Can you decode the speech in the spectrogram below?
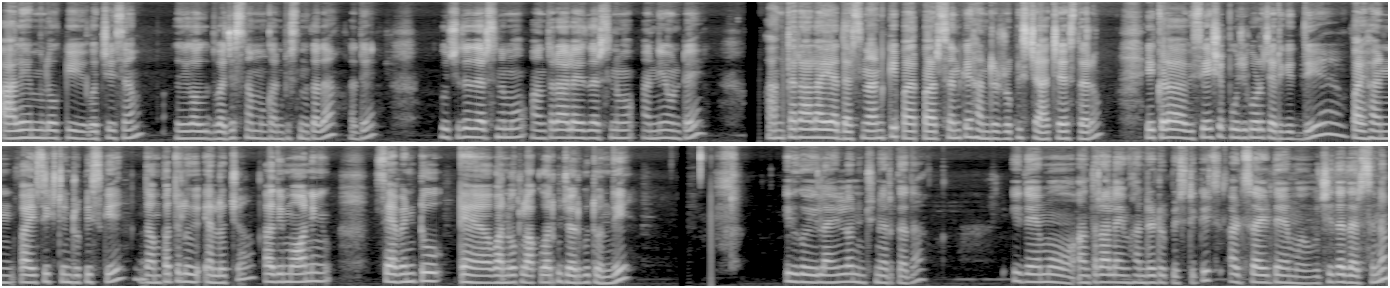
ఆలయంలోకి వచ్చేసాం. ఇదిగో ధ్వజస్తంభం కనిపిస్తుంది కదా అదే. ఉచిత దర్శనము అంతరాలయ దర్శనము అన్నీ ఉంటాయి. అంతరాలయ దర్శనానికి పర్ పర్సన్కి హండ్రెడ్ రూపీస్ ఛార్జ్ చేస్తారు. ఇక్కడ విశేష పూజ కూడా జరిగిద్ది. ఫైవ్ హన్ ఫైవ్ సిక్స్టీన్ రూపీస్కి దంపతులు వెళ్ళొచ్చు. అది morning seven to one o'clock వరకు జరుగుతుంది. ఇదిగో ఈ లైన్లో నించున్నారు కదా. ఇదేమో అంతరాలయం హండ్రెడ్ రూపీస్ టికెట్స్. అటు సైడ్ ఏమో ఉచిత దర్శనం.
